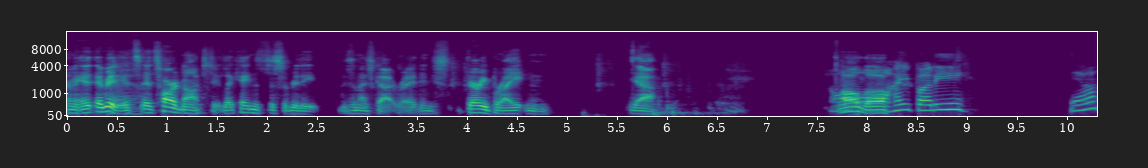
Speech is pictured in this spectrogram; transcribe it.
I mean, it, it really Yeah, it's it's hard not to. Like Hayden's just a really he's a nice guy, right? And he's very bright and yeah. Oh, Although- hi, buddy. Yeah.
